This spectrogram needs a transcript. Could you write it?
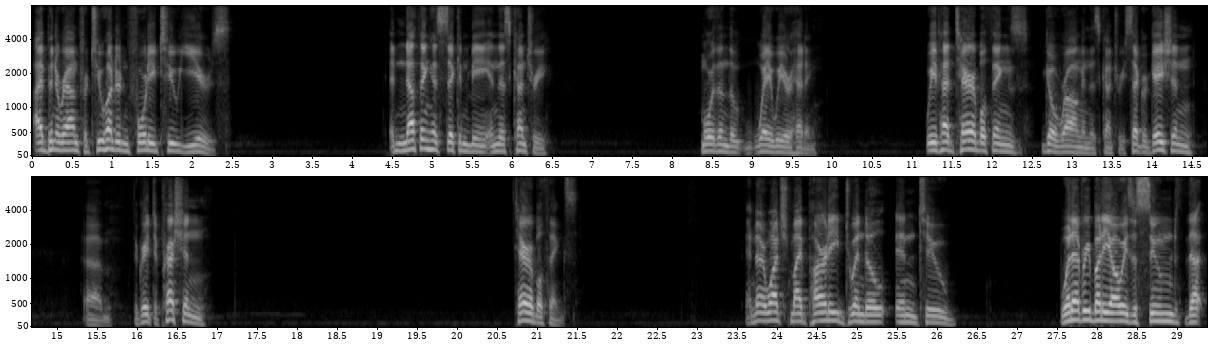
I've been around for 242 years. And nothing has sickened me in this country more than the way we are heading. We've had terrible things go wrong in this country. Segregation, um, the Great Depression, terrible things. And I watched my party dwindle into what everybody always assumed that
